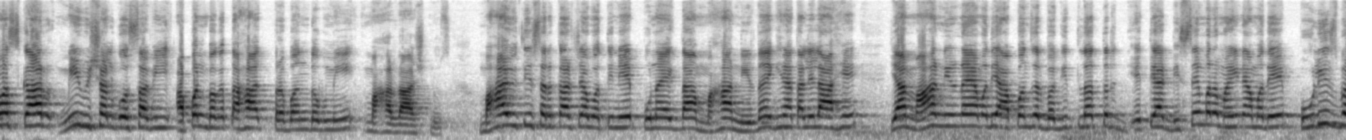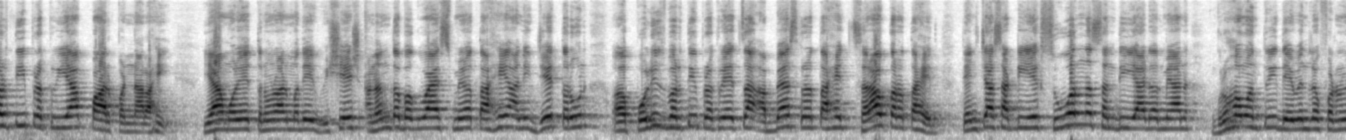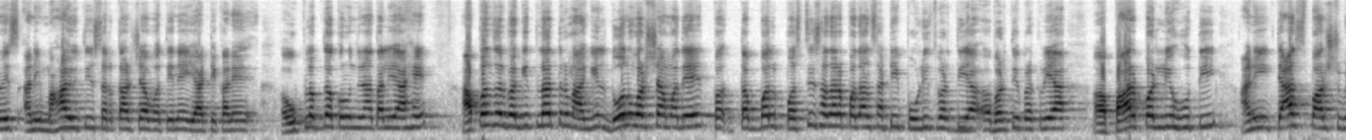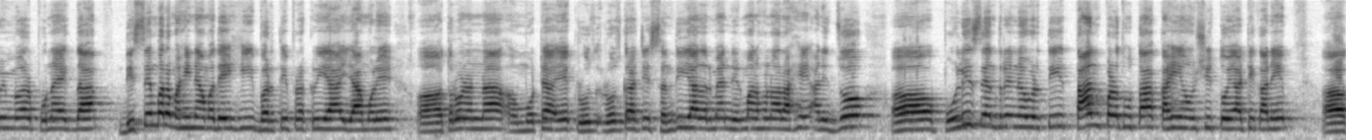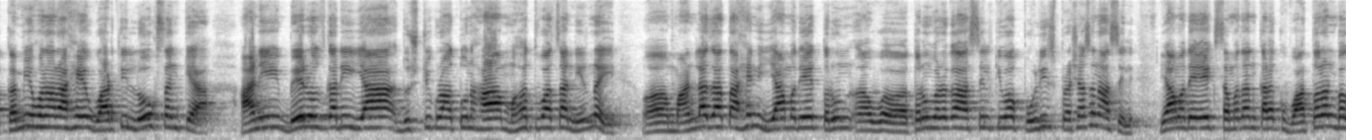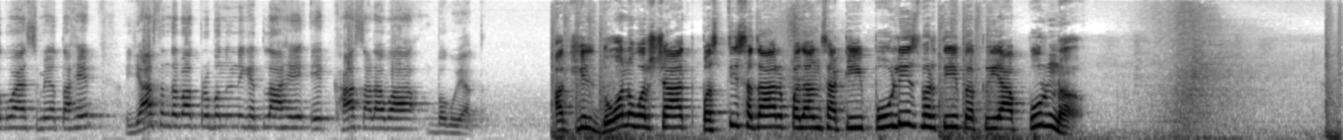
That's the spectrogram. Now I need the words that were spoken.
नमस्कार मी विशाल गोसावी. आपण बघत आहात प्रबंधभूमी महाराष्ट्र न्यूज. महायुती सरकारच्या वतीने पुन्हा एकदा महानिर्णय घेण्यात आलेला आहे. या महानिर्णयामध्ये आपण जर बघितलं तर येत्या डिसेंबर महिन्यामध्ये पोलीस भरती प्रक्रिया पार पडणार आहे. यामुळे तरुणांमध्ये विशेष आनंद बघवायस मिळत आहे आणि जे तरुण पोलीस भरती प्रक्रियेचा अभ्यास करत आहेत सराव करत आहेत त्यांच्यासाठी एक सुवर्ण संधी या दरम्यान गृहमंत्री देवेंद्र फडणवीस आणि महायुती सरकारच्या वतीने या ठिकाणी उपलब्ध करून देण्यात आली आहे. आपण जर बघितलं तर मागील दोन वर्षामध्ये प- तब्बल पस्तीस हजार पदांसाठी पोलीस भरती भरती प्रक्रिया पार पडली होती. आणि त्याच पार्श्वभूमीवर पुन्हा एकदा डिसेंबर महिन्यामध्ये ही भरती प्रक्रिया यामुळे तरुणांना मोठ्या एक रोज रोजगाराची संधी या दरम्यान निर्माण होणार आहे. आणि जो पोलीस यंत्रणेवरती ताण पडत होता काही अंशी तो या ठिकाणी कमी होणार आहे वाढती लोकसंख्या आणि बेरोजगारी या दृष्टिकोनातून हा महत्त्वाचा निर्णय मानला मांडला जात आहे आणि यामध्ये तरुण व- तरुण वर्ग असेल किंवा पोलीस प्रशासन असेल यामध्ये एक समाधानकारक वातावरण बघवायस मिळत आहे. या संदर्भात प्रबंधने घेतला आहे एक खास आढावा बघूयात. अखिल दोन वर्षात पस्तीस हजार पदांसाठी पोलीस भरती प्रक्रिया पूर्ण.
